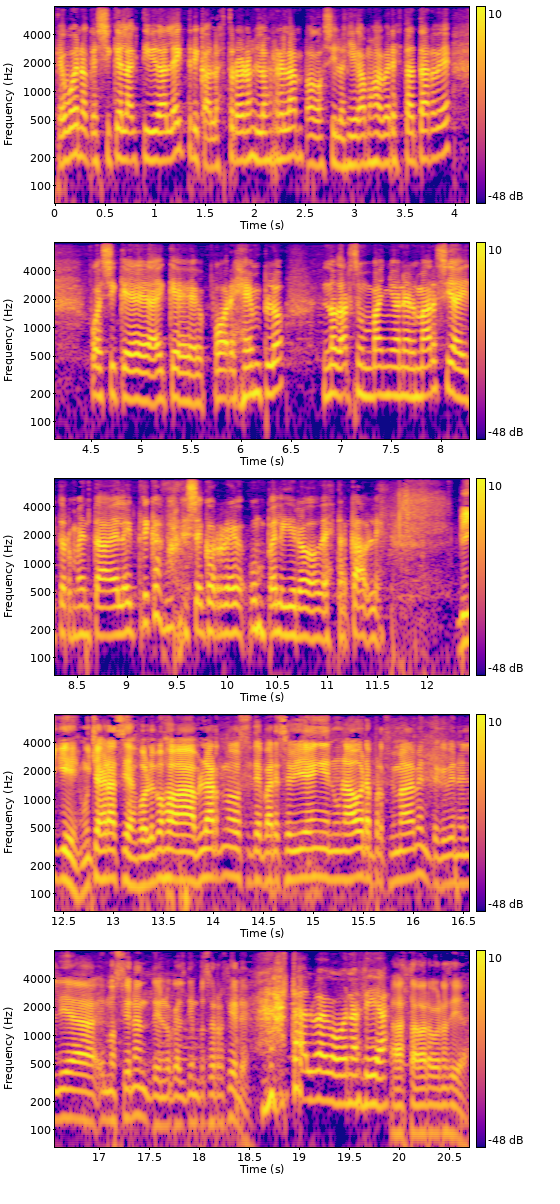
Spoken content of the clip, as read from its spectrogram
que bueno, que sí que la actividad eléctrica, los truenos y los relámpagos, si los llegamos a ver esta tarde, pues sí que hay que, por ejemplo, no darse un baño en el mar si hay tormenta eléctrica porque se corre un peligro destacable. Vicky, muchas gracias. Volvemos a hablarnos, si te parece bien, en una hora aproximadamente, que viene el día emocionante en lo que al tiempo se refiere. Hasta luego, buenos días. Hasta ahora, buenos días.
